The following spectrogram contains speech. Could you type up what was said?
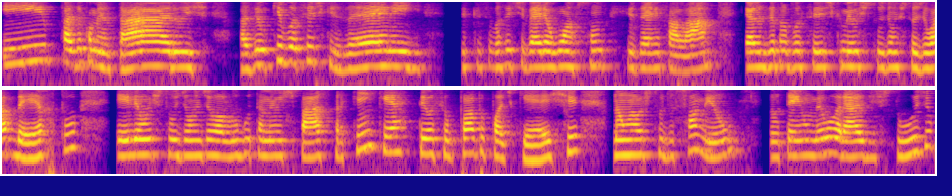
e fazer comentários, fazer o que vocês quiserem que se vocês tiverem algum assunto que quiserem falar, quero dizer para vocês que meu estúdio é um estúdio aberto. Ele é um estúdio onde eu alugo também um espaço para quem quer ter o seu próprio podcast. Não é um estúdio só meu. Eu tenho o meu horário de estúdio,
